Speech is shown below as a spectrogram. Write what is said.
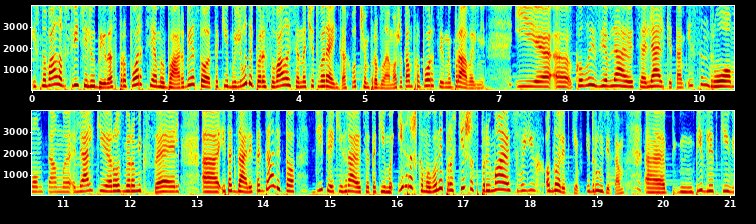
існувала в світі людина з пропорціями Барбі, то такі би люди пересувалися на четвереньках. От в чому проблема, що там пропорції неправильні. І е, коли з'являються ляльки там із синдромом, там е, ляльки розміром XL е, і так далі, і так далі, то діти, які граються такими іграшками, вони простіше сприймають своїх однолітків і друзів, там е, п- м, підлітків,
